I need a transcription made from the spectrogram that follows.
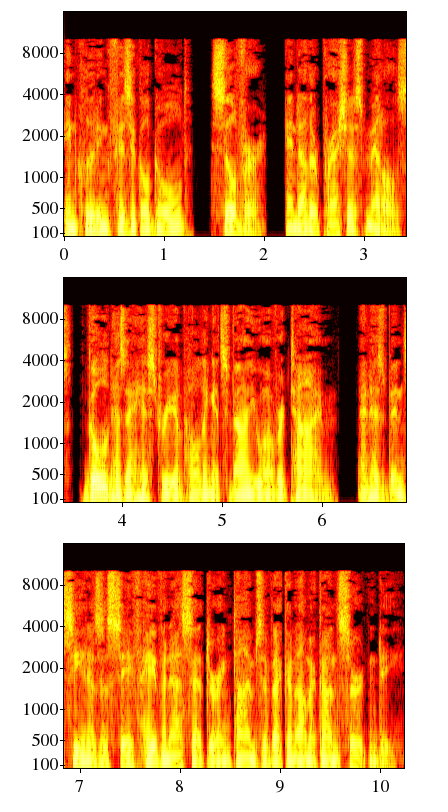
including physical gold, silver, and other precious metals. Gold has a history of holding its value over time, and has been seen as a safe haven asset during times of economic uncertainty.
